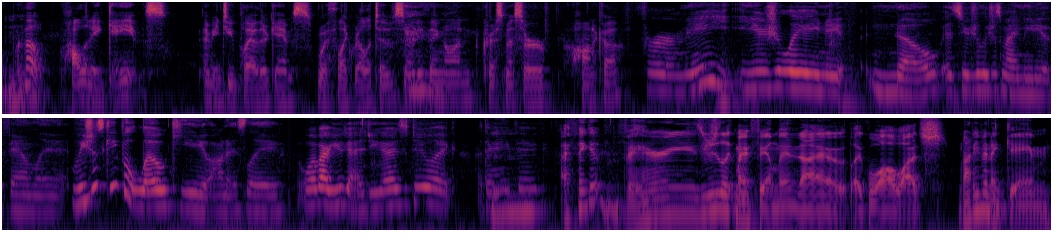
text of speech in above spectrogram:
What mm-hmm. about holiday games? I mean, do you play other games with like relatives or anything mm. on Christmas or Hanukkah? For me, usually no. It's usually just my immediate family. We just keep it low key, honestly. What about you guys? Do you guys do like? Are there any mm-hmm. big? I think it varies. Usually, like my family and I, like we'll all watch not even a game,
